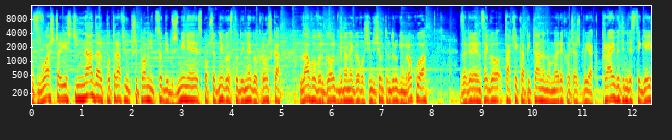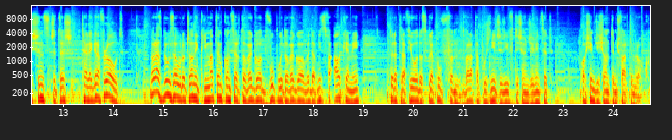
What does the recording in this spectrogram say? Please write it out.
zwłaszcza jeśli nadal potrafił przypomnieć sobie brzmienie z poprzedniego studyjnego krążka Love Over Gold wydanego w 1982 roku, a zawierającego takie kapitalne numery chociażby jak Private Investigations czy też Telegraph Road oraz był zauroczony klimatem koncertowego dwupłytowego wydawnictwa Alchemy, które trafiło do sklepów dwa lata później, czyli w 1984 roku.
